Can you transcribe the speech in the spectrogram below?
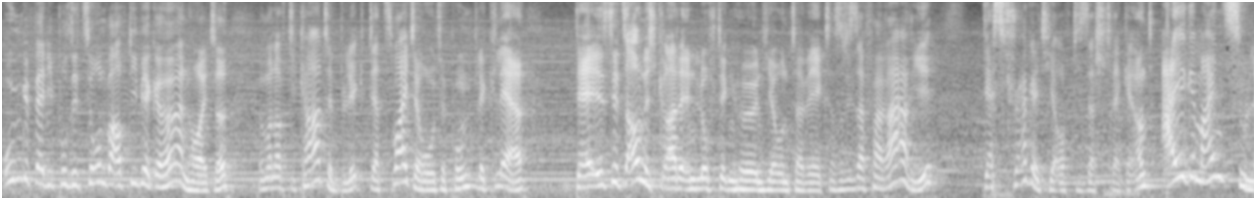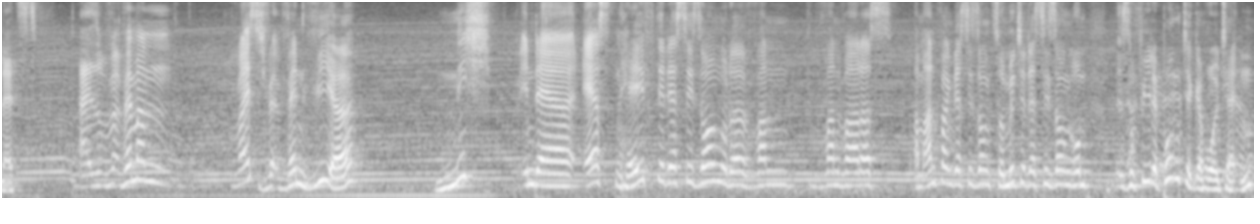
ungefähr die Position war, auf die wir gehören heute. Wenn man auf die Karte blickt, der zweite rote Punkt, Leclerc, der ist jetzt auch nicht gerade in luftigen Höhen hier unterwegs. Also dieser Ferrari, der struggelt hier auf dieser Strecke. Und allgemein zuletzt, also wenn man, weiß ich, wenn wir nicht in der ersten Hälfte der Saison oder wann, wann war das? Am Anfang der Saison, zur Mitte der Saison rum, so viele Punkte geholt hätten,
